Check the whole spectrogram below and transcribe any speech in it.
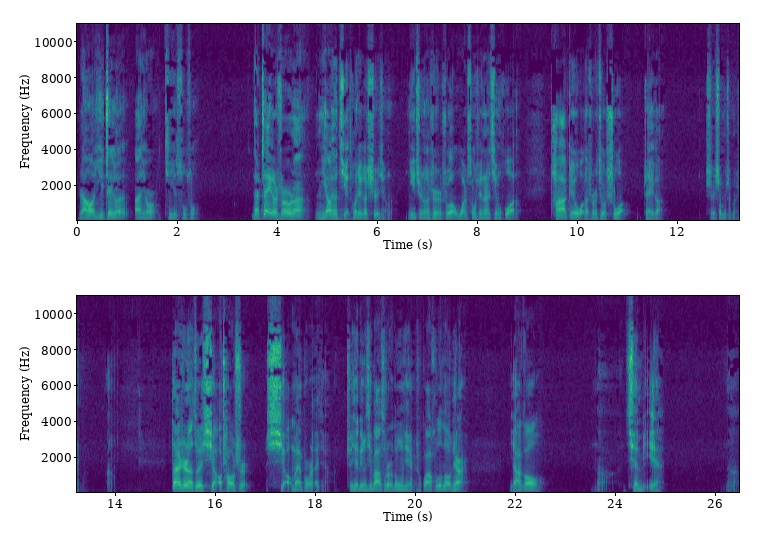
然后以这个案由提起诉讼。那这个时候呢，你要想解脱这个事情呢，你只能是说我是从谁那进货的，他给我的时候就说这个是什么什么什么。但是呢，作为小超市、小卖部来讲，这些零七八碎的东西，是刮胡子刀片、牙膏，啊。铅笔，啊，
